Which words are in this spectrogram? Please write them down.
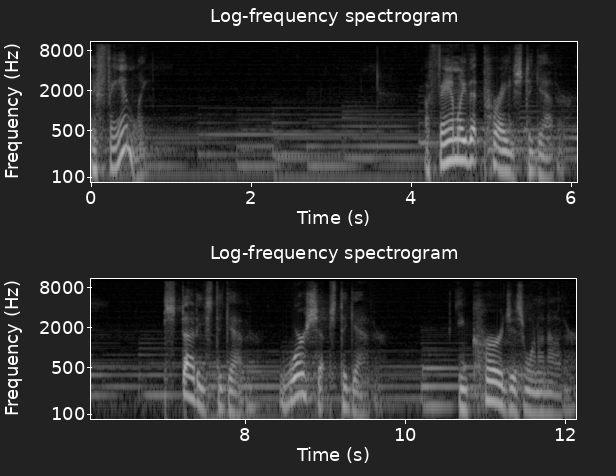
a family. A family that prays together, studies together, worships together, encourages one another,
